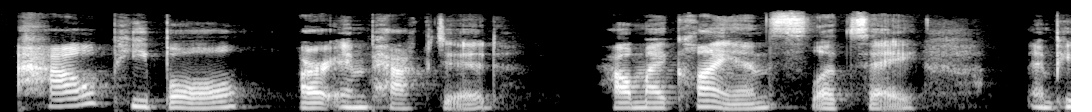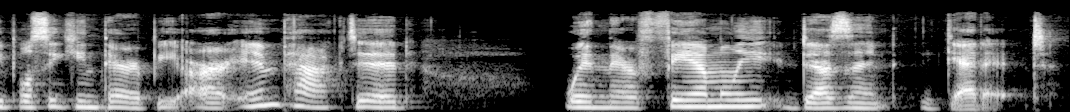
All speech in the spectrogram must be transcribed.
how people are impacted, how my clients, let's say, and people seeking therapy are impacted when their family doesn't get it,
